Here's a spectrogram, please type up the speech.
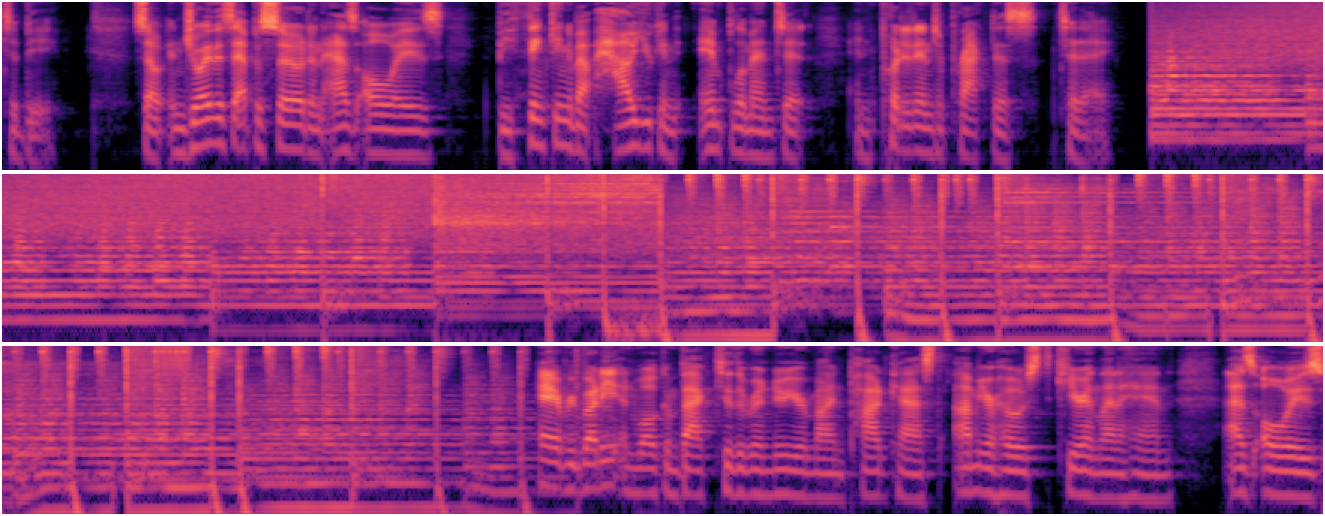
to be. So enjoy this episode. And as always, be thinking about how you can implement it and put it into practice today. Hey, everybody, and welcome back to the Renew Your Mind podcast. I'm your host, Kieran Lenahan. As always,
